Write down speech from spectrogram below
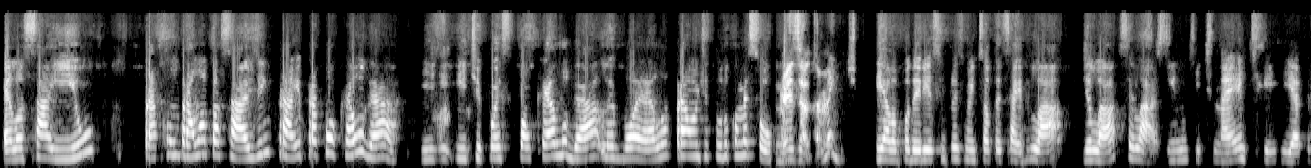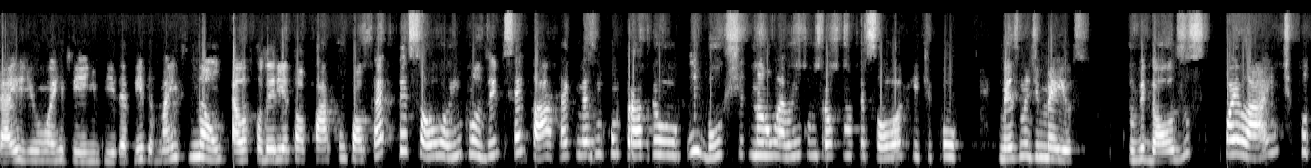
ela saiu para comprar uma passagem para ir para qualquer lugar. E, e, tipo, esse qualquer lugar levou ela para onde tudo começou. Exatamente. E ela poderia simplesmente só ter saído lá, de lá, sei lá, ir no kitnet e ir atrás de um Airbnb da vida, mas não. Ela poderia topar com qualquer pessoa, inclusive, sei lá, até que mesmo com o próprio embuste. Não, ela encontrou com uma pessoa que, tipo, mesmo de meios duvidosos, foi lá e, tipo,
